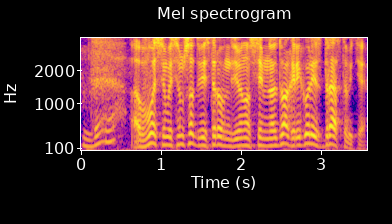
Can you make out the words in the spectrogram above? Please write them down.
Да. 8 800 200 ровно 9702. Григорий, здравствуйте.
